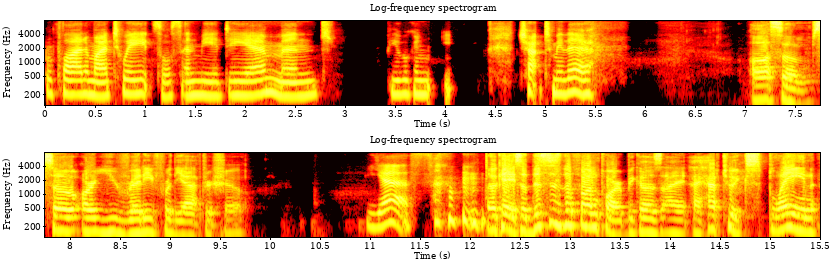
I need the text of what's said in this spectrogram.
reply to my tweets or send me a DM, and people can chat to me there. Awesome. So, are you ready for the after show? Yes. okay, so this is the fun part because I, I have to explain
